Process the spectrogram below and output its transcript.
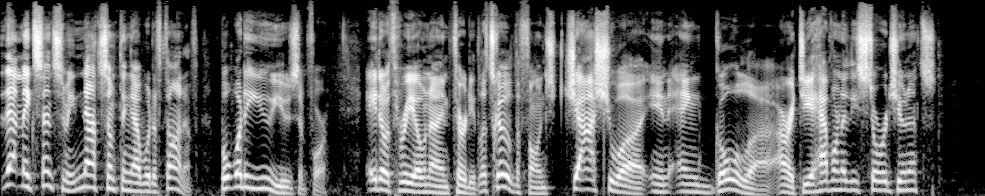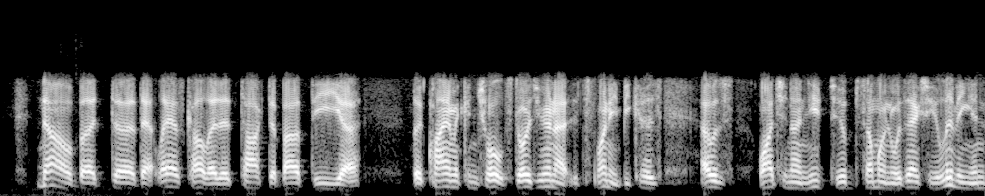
That makes sense to me. Not something I would have thought of. But what do you use it for? 8030930. Let's go to the phones. Joshua in Angola. All right, do you have one of these storage units? No, but uh, that last caller that talked about the uh, the climate controlled storage unit, it's funny because I was watching on YouTube. Someone was actually living in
